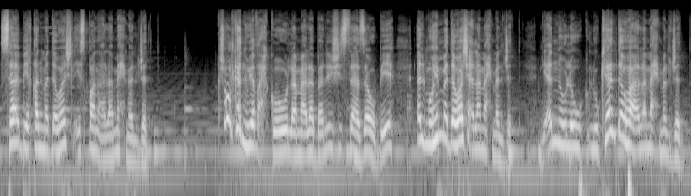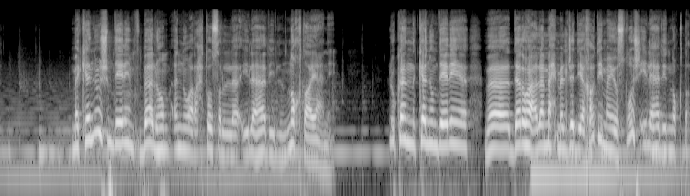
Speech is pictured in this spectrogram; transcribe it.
سابقا ما دواش الإسبان على محمل جد شغل كانوا يضحكوا ولا ما على باليش يستهزوا به. المهم ما دواش على محمل جد لأنه لو, لو كان داوها على محمل جد ما كانوش مدايرين في بالهم أنه راح توصل إلى هذه النقطة يعني. لو كان كانوا مدايرين داروها على محمل جد يا خوتي ما يوصلوش إلى هذه النقطة.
